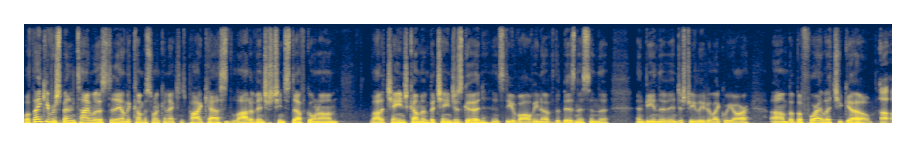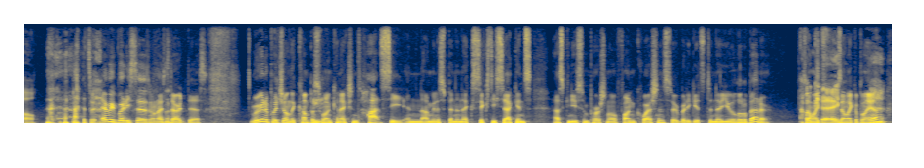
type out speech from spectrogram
Well, thank you for spending time with us today on the Compass One Connections podcast. A lot of interesting stuff going on. A lot of change coming, but change is good. It's the evolving of the business and the and being the industry leader like we are. Um, but before I let you go, Uh oh. that's what everybody says when I start this. We're going to put you on the Compass One Connections hot seat, and I'm going to spend the next 60 seconds asking you some personal fun questions so everybody gets to know you a little better. Sound Okay. Like, sound like a plan?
